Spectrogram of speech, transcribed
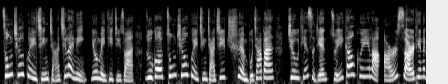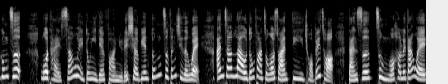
中秋国庆假期来临，有媒体计算，如果中秋国庆假期全部加班，九天时间最高可以拿二十二天的工资。我台稍微懂一点法律的小编董子分析认为，按照劳动法这么算的确没错，但是这么好的单位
